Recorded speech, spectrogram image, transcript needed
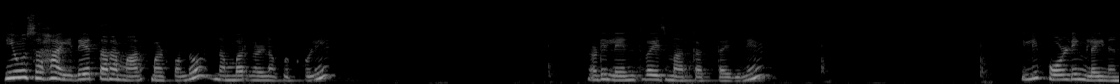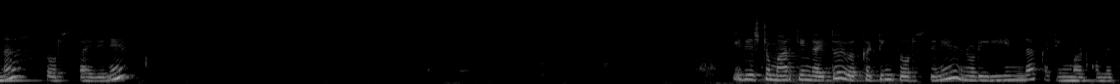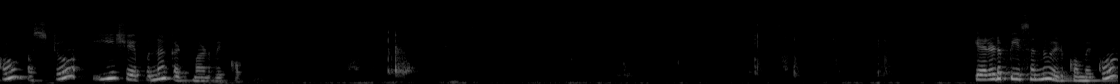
ನೀವು ಸಹ ಇದೇ ಥರ ಮಾರ್ಕ್ ಮಾಡಿಕೊಂಡು ನಂಬರ್ಗಳನ್ನ ಕೊಟ್ಕೊಳ್ಳಿ. ನೋಡಿ ಲೆಂತ್ ವೈಸ್ ಮಾರ್ಕ್ ಆಗ್ತಾ ಇದ್ದೀನಿ. ಇಲ್ಲಿ ಫೋಲ್ಡಿಂಗ್ ಲೈನನ್ನು ತೋರಿಸ್ತಾ ಇದ್ದೀನಿ. ಇದಿಷ್ಟು ಮಾರ್ಕಿಂಗ್ ಆಯಿತು ಇವಾಗ ಕಟ್ಟಿಂಗ್ ತೋರಿಸ್ತೀನಿ. ನೋಡಿ, ಇಲ್ಲಿಂದ ಕಟ್ಟಿಂಗ್ ಮಾಡ್ಕೊಬೇಕು. ಫಸ್ಟು ಈ ಶೇಪನ್ನು ಕಟ್ ಮಾಡಬೇಕು. ಎರಡು ಪೀಸನ್ನು ಇಟ್ಕೊಬೇಕು.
